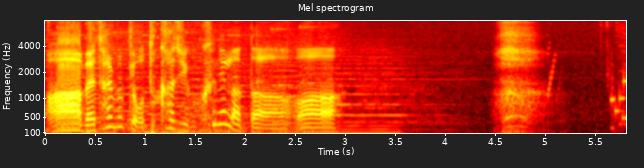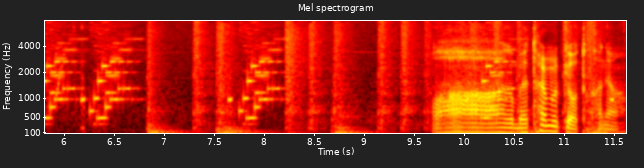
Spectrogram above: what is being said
아 메탈 묶기 어떡하지? 이거 큰일 났다. 와. 와 이거 메탈 물게 어떡하냐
